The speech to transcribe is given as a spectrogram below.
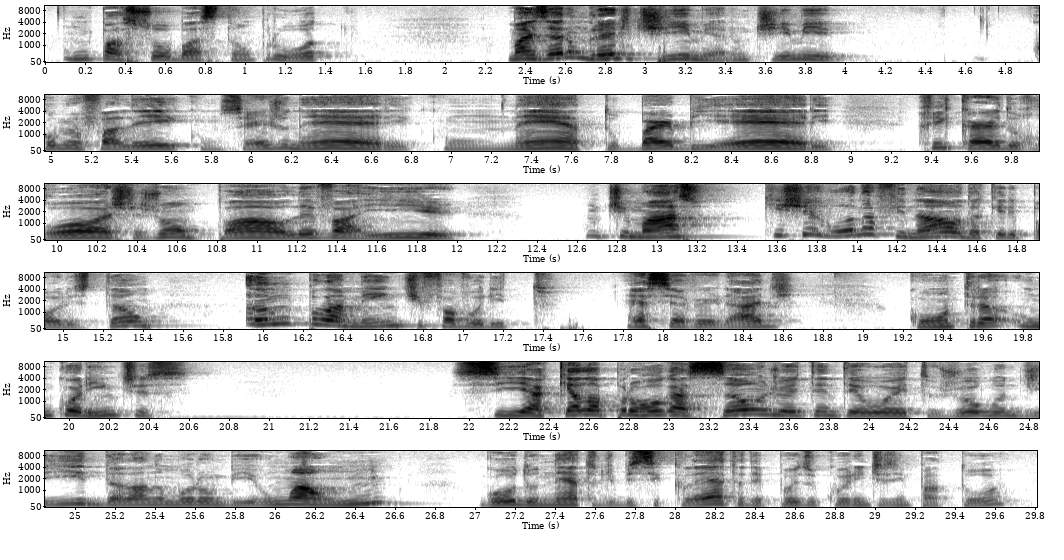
um passou o bastão para o outro. Mas era um grande time, era um time, como eu falei, com Sérgio Neri, com Neto, Barbieri, Ricardo Rocha, João Paulo, Levair. Um timaço que chegou na final daquele Paulistão amplamente favorito. Essa é a verdade. Contra um Corinthians. Se aquela prorrogação de 88, jogo de ida lá no Morumbi, 1 a 1 gol do Neto de bicicleta, depois o Corinthians empatou.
